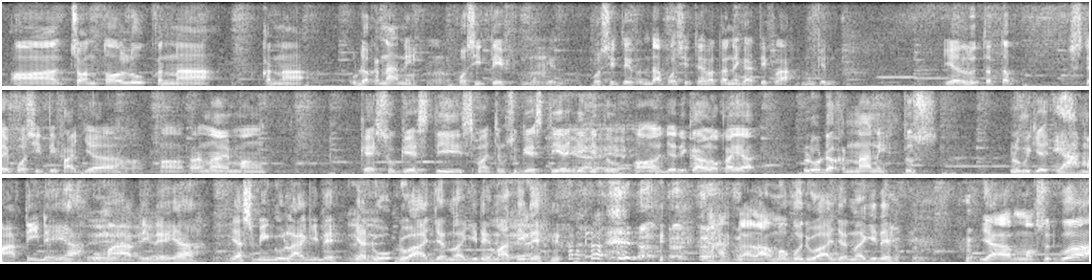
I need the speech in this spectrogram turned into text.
eh, contoh lu kena kena udah kena nih Hmm. positif mungkin. Positif entah positif atau negatif lah. Mungkin ya lu tetap stay positif aja. Ah. Eh, karena emang kayak sugesti semacam sugesti aja Iya, gitu. iya. Oh, jadi kalau kayak lu udah kena nih terus lu mikir ya mati deh ya gue Iya, mati iya. deh ya. Ya seminggu lagi deh. Ya dua dua ajan lagi deh mati Iya. deh. Ya nggak lama gue dua ajan lagi deh. Ya maksud gue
